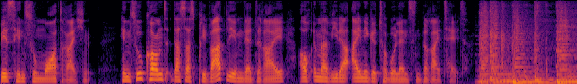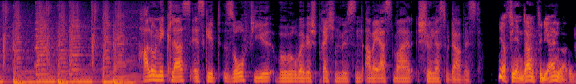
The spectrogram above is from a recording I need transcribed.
bis hin zu Mord reichen. Hinzu kommt, dass das Privatleben der drei auch immer wieder einige Turbulenzen bereithält. Hallo Niklas, es gibt so viel, worüber wir sprechen müssen, aber erstmal schön, dass du da bist. Ja, vielen Dank für die Einladung.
